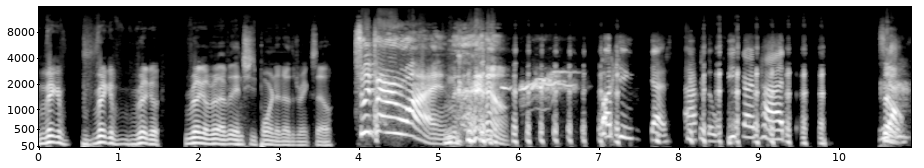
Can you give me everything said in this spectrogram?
rigga rigga rigga rigga and she's pouring another drink, so Sweet berry wine. fucking yes. After the week I've had, So yes.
